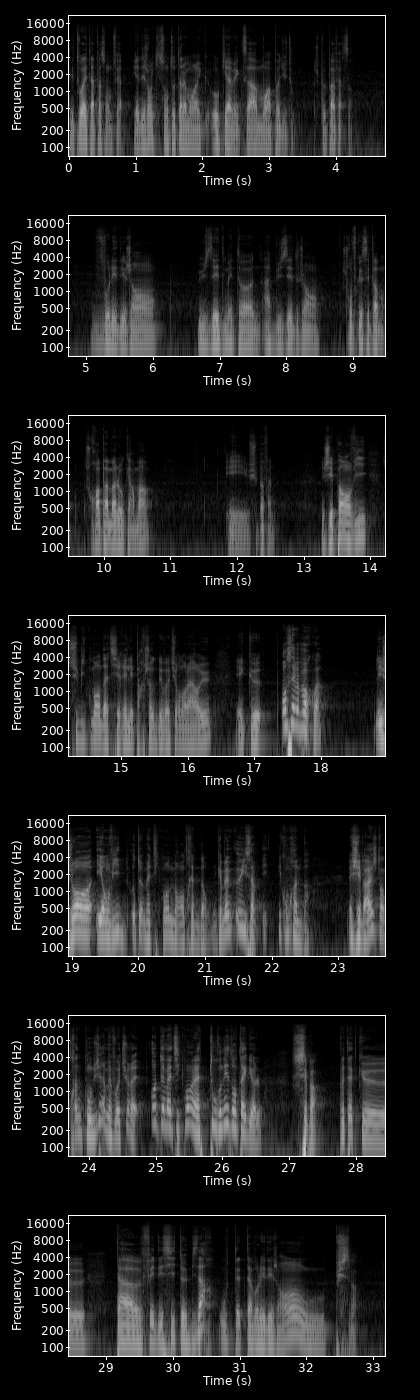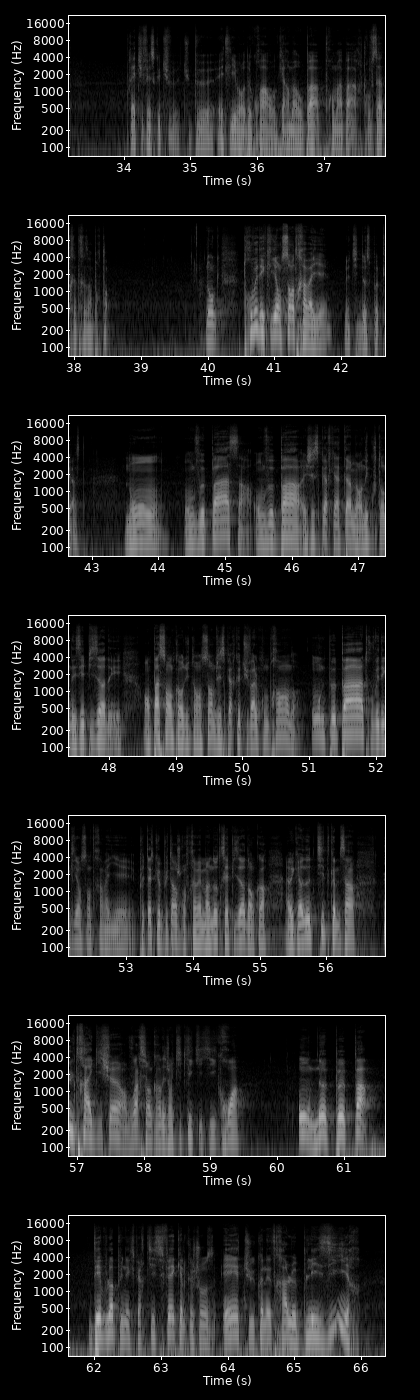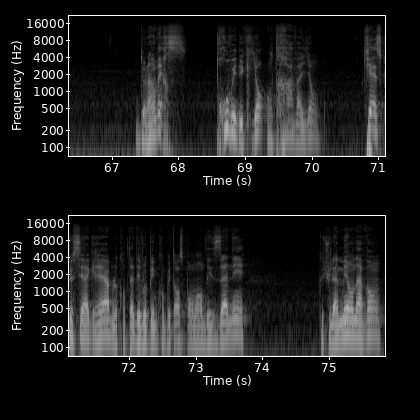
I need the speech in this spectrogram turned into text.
C'est toi et ta façon de faire. Il y a des gens qui sont totalement OK avec ça, moi pas du tout. Je peux pas faire ça. Voler des gens, user de méthodes, abuser de gens, je trouve que c'est pas bon. Je crois pas mal au karma et je suis pas fan. J'ai pas envie subitement d'attirer les pare-chocs de voitures dans la rue et que, on sait pas pourquoi, les gens aient envie automatiquement de me rentrer dedans. Et que même eux, ils, savent, comprennent pas. Mais je sais pas, j'étais en train de conduire et ma voiture, est automatiquement, elle a tourné dans ta gueule. Je sais pas. Peut-être que t'as fait des sites bizarres ou peut-être t'as volé des gens ou je sais pas. Après, tu fais ce que tu veux. Tu peux être libre de croire au karma ou pas. Pour ma part, je trouve ça très très important. Donc, trouver des clients sans travailler, le titre de ce podcast. Non, on ne veut pas ça. On veut pas. Et j'espère qu'à terme, en écoutant des épisodes et en passant encore du temps ensemble, j'espère que tu vas le comprendre. On ne peut pas trouver des clients sans travailler. Peut-être que plus tard, je referai même un autre épisode encore avec un autre titre comme ça, ultra aguicheur, voir s'il y a encore des gens qui cliquent et qui y croient. On ne peut pas. Développe une expertise, fais quelque chose et tu connaîtras le plaisir de l'inverse. Trouver des clients en travaillant. qu'est-ce que c'est agréable quand tu as développé une compétence pendant des années, que tu la mets en avant,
